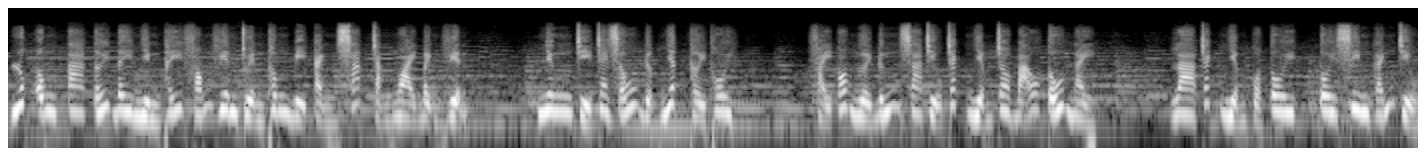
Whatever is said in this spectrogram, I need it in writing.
Lúc ông ta tới đây nhìn thấy phóng viên truyền thông bị cảnh sát chặn ngoài bệnh viện nhưng chỉ che giấu được nhất thời thôi. Phải có người đứng ra chịu trách nhiệm cho bão tố này. Là trách nhiệm của tôi tôi xin gánh chịu,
